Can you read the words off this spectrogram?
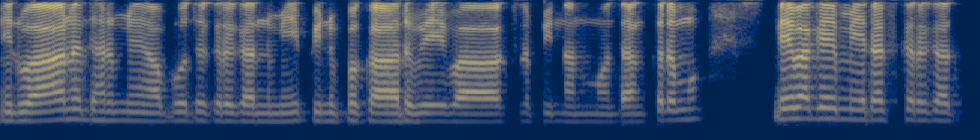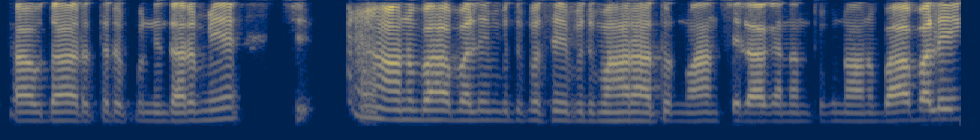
නිර්වාණ ධර්මය අබෝධ කරගන්න මේ පිණුපකාරවේවා කලපින් අන්මෝදන් කරමු. ඒවගේ මේ රැස් කරගත්තා උදාහරතරපු නිධර්මය අනුභා බලින් බුදු පසේ බුදු මහරහතුන් වහන්සේලා ගනන්තුකුණ අනු භාබලින්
